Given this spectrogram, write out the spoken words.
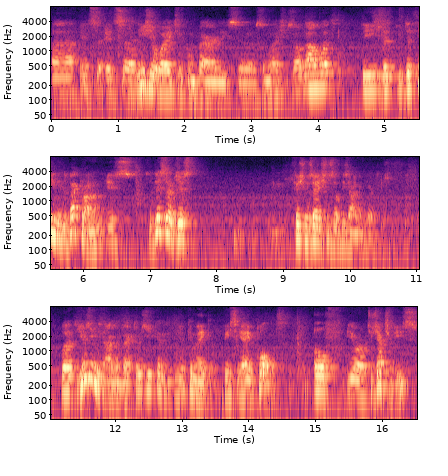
uh, it's it's an easier way to compare these uh, simulations. So now what the, the the thing in the background is so these are just visualizations of these eigenvectors. But using these eigenvectors, you can you can make a PCA plot of your trajectories,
